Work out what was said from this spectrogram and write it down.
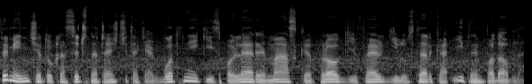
Wymienicie tu klasyczne części takie jak błotniki, spoilery, maskę, progi, felgi, lusterka i tym podobne.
